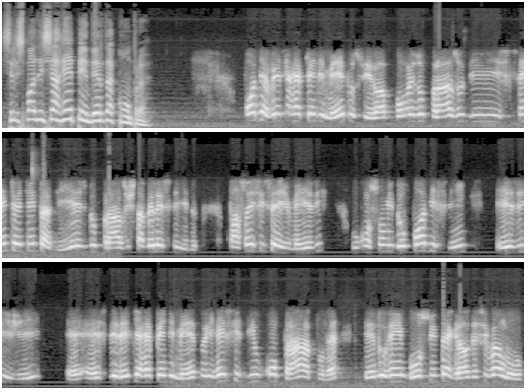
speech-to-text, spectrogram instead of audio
se eles podem se arrepender da compra. Pode haver esse arrependimento, Ciro, após o prazo de 180 dias do prazo estabelecido. Passou esses seis meses, o consumidor pode sim exigir é, esse direito de arrependimento e rescindir o contrato, né, tendo o reembolso integral desse valor.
